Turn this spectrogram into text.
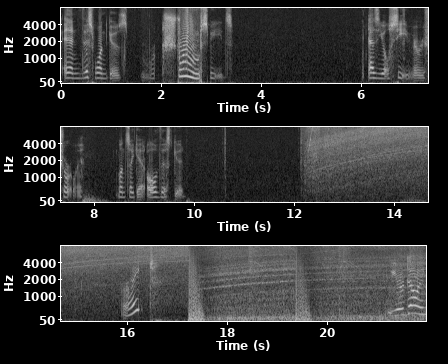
And this one goes extreme speeds. As you'll see very shortly. Once I get all this good. Alright. We are going.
